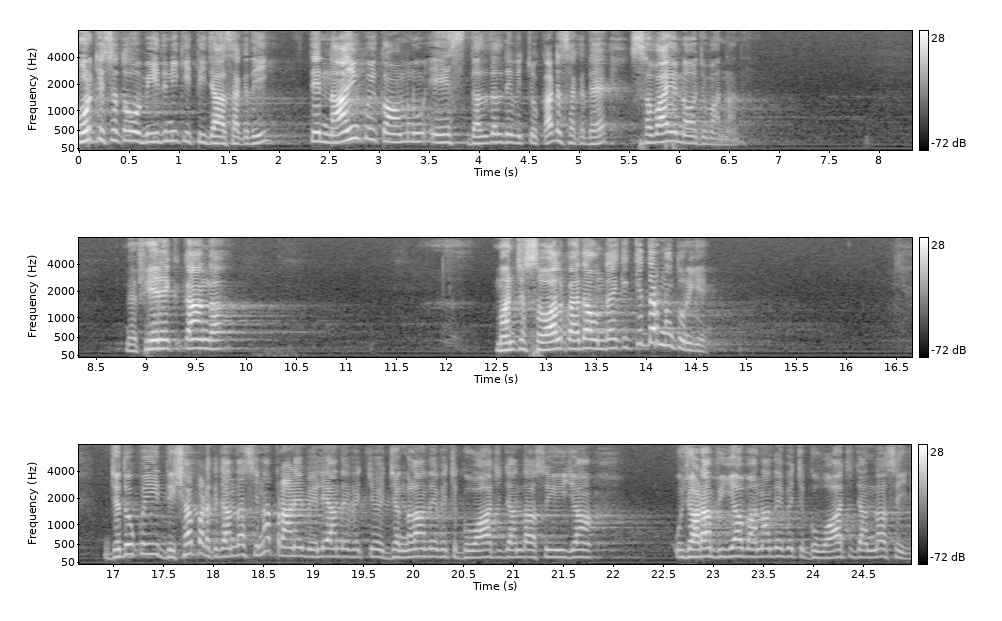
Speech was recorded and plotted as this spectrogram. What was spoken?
ਹੋਰ ਕਿਸੇ ਤੋਂ ਉਮੀਦ ਨਹੀਂ ਕੀਤੀ ਜਾ ਸਕਦੀ ਤੇ ਨਾ ਹੀ ਕੋਈ ਕੌਮ ਨੂੰ ਇਸ ਦਲਦਲ ਦੇ ਵਿੱਚੋਂ ਕੱਢ ਸਕਦਾ ਹੈ, ਸਵਾਏ ਨੌਜਵਾਨਾਂ ਦੇ। ਮੈਂ ਫੇਰ ਇੱਕ ਕਹਾਂਗਾ, ਮਨ 'ਚ ਸਵਾਲ ਪੈਦਾ ਹੁੰਦਾ ਹੈ ਕਿ ਕਿੱਧਰ ਨੂੰ ਤੁਰੀਏ? ਜਦੋਂ ਕੋਈ ਦਿਸ਼ਾ ਭਟਕ ਜਾਂਦਾ ਸੀ ਨਾ ਪੁਰਾਣੇ ਵੇਲਿਆਂ ਦੇ ਵਿੱਚ, ਜੰਗਲਾਂ ਦੇ ਵਿੱਚ ਗਵਾਚ ਜਾਂਦਾ ਸੀ ਜਾਂ ਉਜਾੜਾਂ ਬੀਆਬਾਨਾਂ ਦੇ ਵਿੱਚ ਗਵਾਚ ਜਾਂਦਾ ਸੀ।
